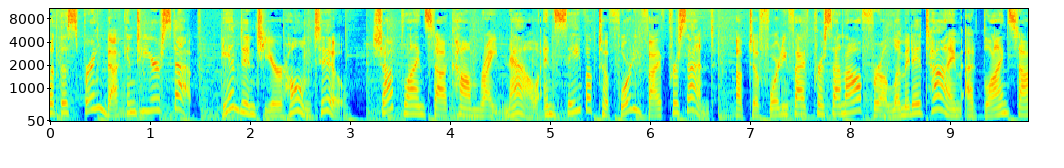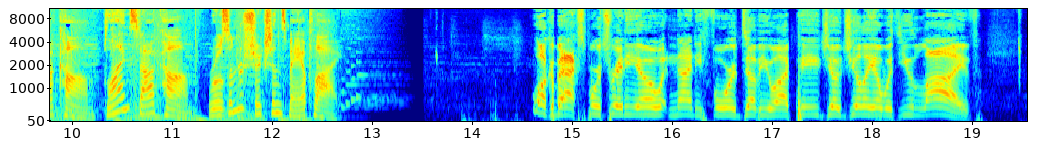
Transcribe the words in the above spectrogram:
put the spring back into your step and into your home, too. Shop Blinds.com right now and save up to 45%. Up to 45% off for a limited time at Blinds.com. Blinds.com. Rules and restrictions may apply. Welcome back, Sports Radio 94 WIP. Joe Giglio with you live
